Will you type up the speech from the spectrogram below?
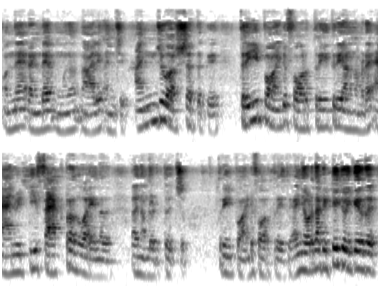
ഒന്ന് രണ്ട് മൂന്ന് നാല് അഞ്ച്. അഞ്ചു വർഷത്തേക്ക് three point four three three ആണ് നമ്മുടെ ആനുവിറ്റി ഫാക്ടർ എന്ന് പറയുന്നത്. അത് നമ്മൾ എടുത്തു വെച്ചു. Three point four three three അതിന് എവിടെ കിട്ടി ചോദിക്കരുത്.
